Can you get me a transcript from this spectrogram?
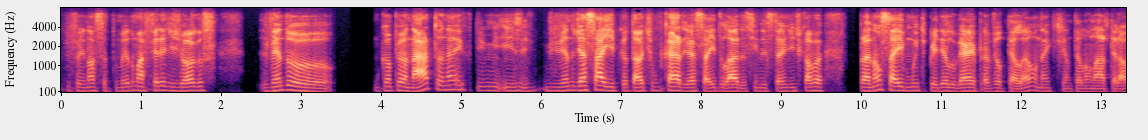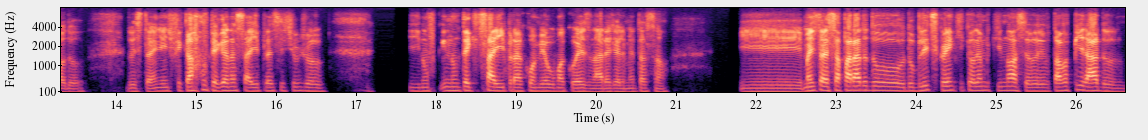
que foi, nossa, no meio de uma feira de jogos, vendo um campeonato, né? E, e, vivendo de açaí, porque eu tava, tinha um cara de açaí do lado, assim, do stand, a gente ficava, para não sair muito perder lugar para ver o telão, né? Que tinha um telão na lateral do, do stand, a gente ficava pegando açaí para assistir o jogo. E não, e não ter que sair para comer alguma coisa na área de alimentação. E, mas então, essa parada do, do Blitzcrank, que eu lembro que, nossa, eu, eu tava pirado.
